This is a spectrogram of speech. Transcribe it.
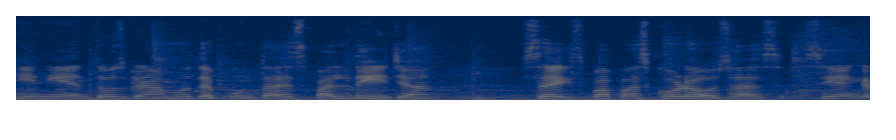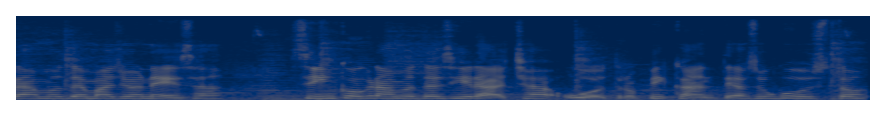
500 gramos de punta de espaldilla, 6 papas corosas, 100 gramos de mayonesa, 5 gramos de sriracha u otro picante a su gusto,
